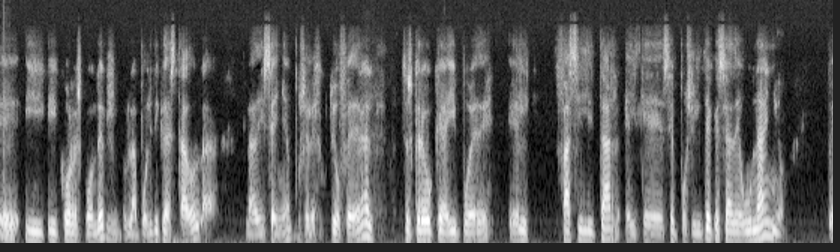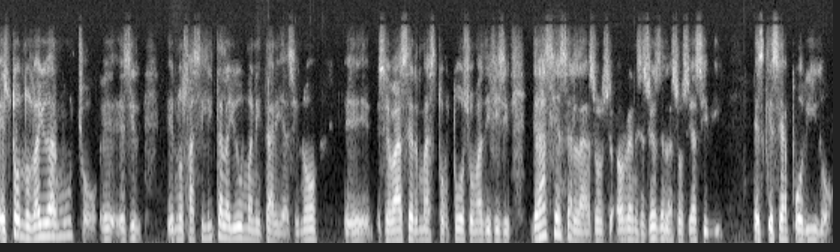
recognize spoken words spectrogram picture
Eh, y, corresponde, pues, la política de Estado la, la diseña pues el Ejecutivo Federal. Entonces creo que ahí puede él facilitar el que se posibilite que sea de un año. Esto nos va a ayudar mucho, eh, es decir, eh, nos facilita la ayuda humanitaria, si no se va a hacer más tortuoso, más difícil. Gracias a las organizaciones de la sociedad civil es que se ha podido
